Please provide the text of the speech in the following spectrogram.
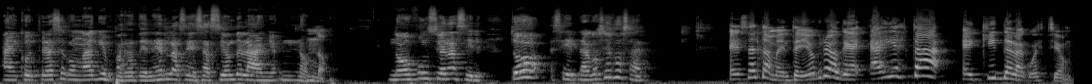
a encontrarse con alguien para tener la sensación del año. No. No. No funciona así. Todo, sí, la cosa es gozar. Exactamente, yo creo que ahí está el kit de la cuestión.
